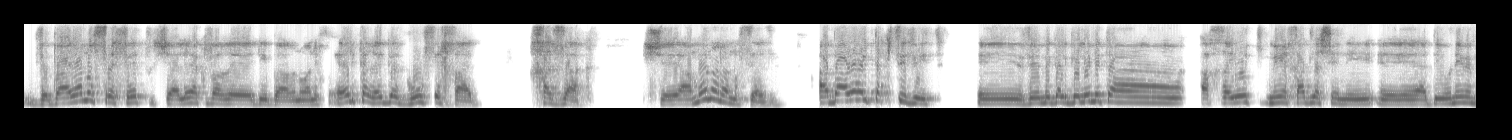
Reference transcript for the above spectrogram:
ובעיה נוספת, שעליה כבר אה, דיברנו, אני, אין כרגע גוף אחד חזק שאמון על הנושא הזה. הבעיה היא תקציבית, ומגלגלים את האחריות מאחד לשני, אה, הדיונים הם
